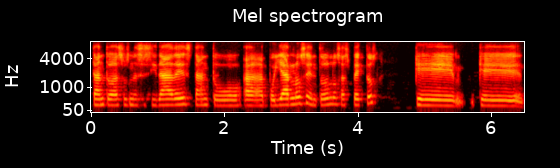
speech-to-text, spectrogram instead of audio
tanto a sus necesidades, tanto a apoyarlos en todos los aspectos, que,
